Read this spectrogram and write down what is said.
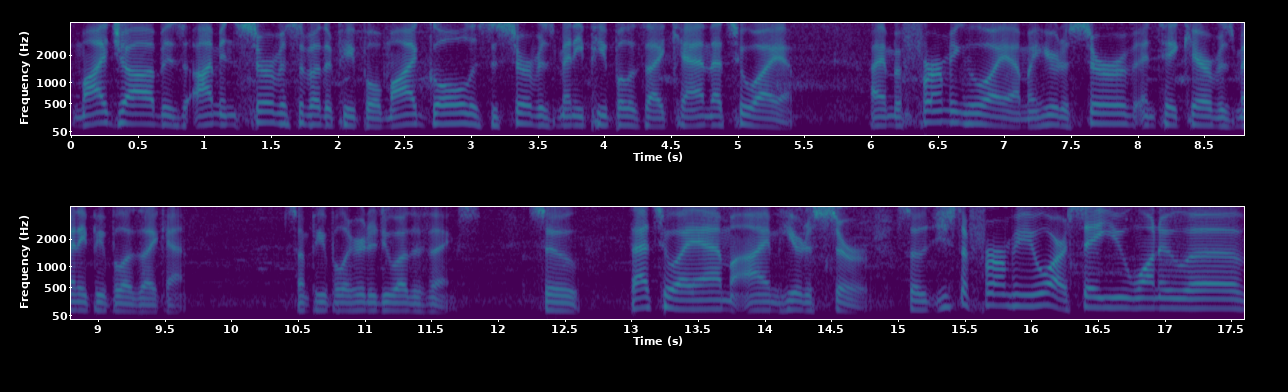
my job is I'm in service of other people. My goal is to serve as many people as I can. That's who I am. I am affirming who I am. I'm here to serve and take care of as many people as I can. Some people are here to do other things. So that's who I am. I'm here to serve. So just affirm who you are. Say you want to, uh,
